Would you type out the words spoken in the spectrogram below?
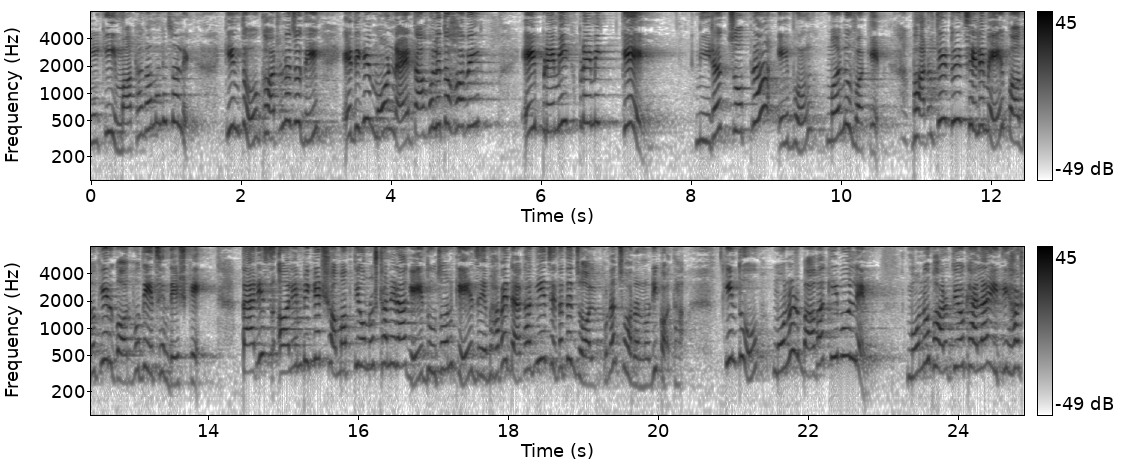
নিয়ে কি মাথা গামালে চলে? কিন্তু ঘটনা যদি এদিকে মোড় নেয়, তাহলে তো হবেই। এই প্রেমিক প্রেমিক কে? নীরজ চোপড়া এবং মনু ওয়াকের। ভারতের দুই ছেলে মেয়ে পদকের গর্ব দিয়েছেন দেশকে। প্যারিস অলিম্পিকের সমাপ্তি অনুষ্ঠানের আগে দুজনকে যেভাবে দেখা গিয়েছে, তাতে জল্পনা ছড়ানোরই কথা। কিন্তু মনুর বাবা কি বললেন? মনু ভারতীয় খেলার ইতিহাস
